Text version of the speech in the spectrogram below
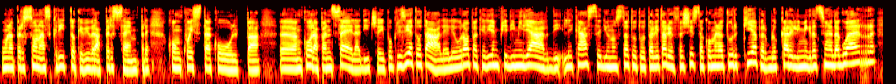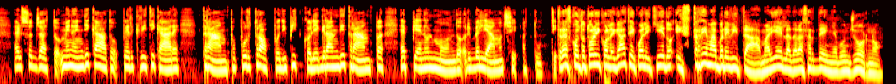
Una persona ha scritto che vivrà per sempre con questa colpa. Eh, ancora Panzela dice ipocrisia totale, l'Europa che riempie di miliardi le casse di uno Stato totalitario e fascista come la Turchia per bloccare l'immigrazione da guerre è il soggetto meno indicato per criticare Trump. Purtroppo di piccoli e grandi Trump è pieno il mondo. Ribelliamoci a tutti. Tre ascoltatori collegati ai quali chiedo estrema brevità. Mariella dalla Sardegna, buongiorno.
